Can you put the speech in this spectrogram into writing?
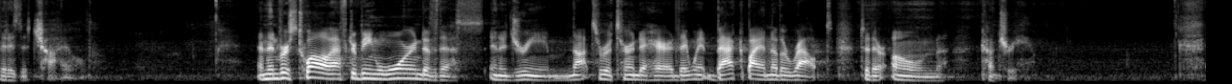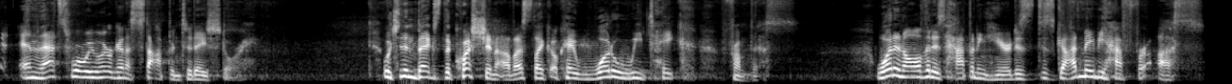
that is a child. And then, verse 12, after being warned of this in a dream, not to return to Herod, they went back by another route to their own country. And that's where we were going to stop in today's story. Which then begs the question of us like, okay, what do we take from this? What in all that is happening here does, does God maybe have for us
